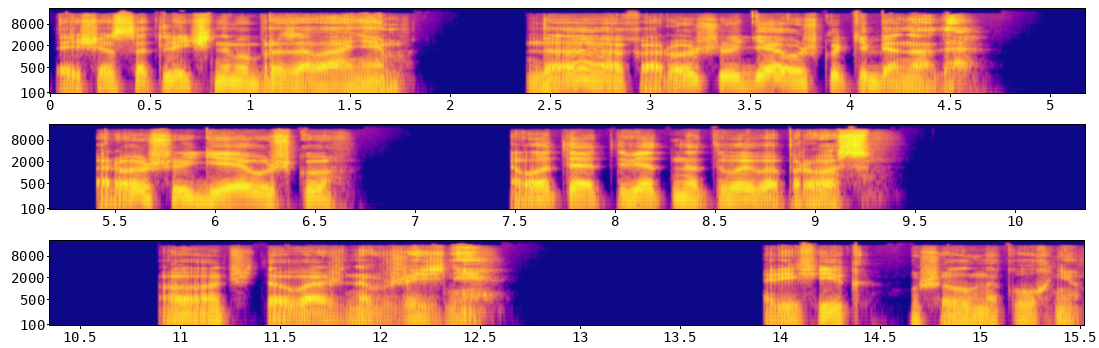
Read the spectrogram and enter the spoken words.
да еще с отличным образованием. Да, хорошую девушку тебе надо. Хорошую девушку. Вот и ответ на твой вопрос. Вот что важно в жизни. Рефик ушел на кухню.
